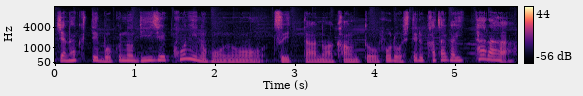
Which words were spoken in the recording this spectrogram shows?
じゃなくて、僕の DJ コニーの方の Twitter のアカウントをフォローしてる方がいたら、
